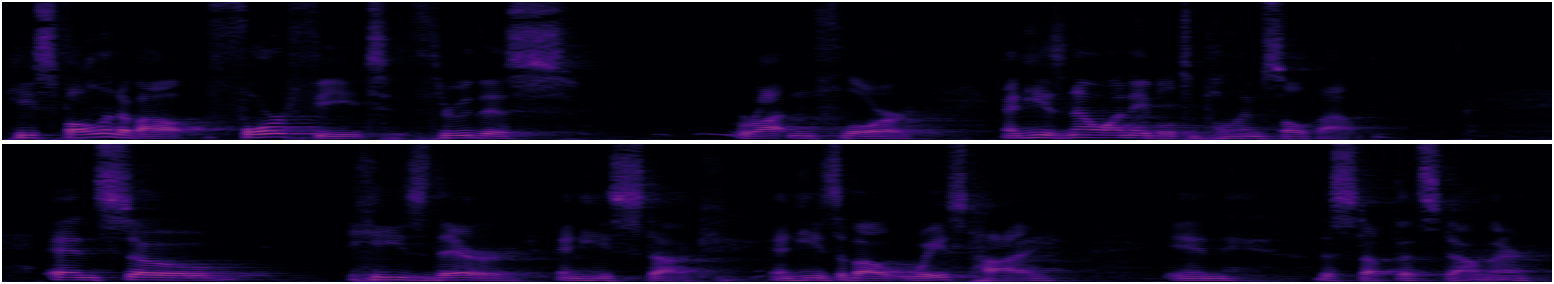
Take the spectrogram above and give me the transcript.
He's fallen about four feet through this rotten floor, and he's now unable to pull himself out. And so he's there and he's stuck, and he's about waist high in the stuff that's down there.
